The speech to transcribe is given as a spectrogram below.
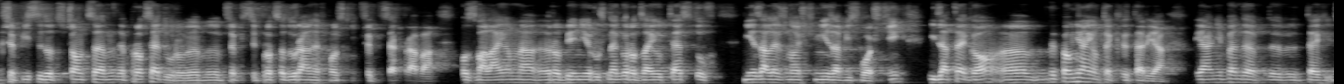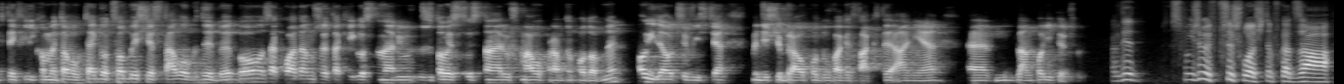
przepisy dotyczące procedur, przepisy proceduralne w polskich przepisach prawa pozwalają na robienie różnego rodzaju testów niezależności, niezawisłości i dlatego e, wypełniają te kryteria. Ja nie będę w tej chwili komentował tego, co by się stało, gdyby, bo zakładam, że takiego scenariusz, że to jest scenariusz mało prawdopodobny, o ile oczywiście będzie się brało pod uwagę fakty, a nie e, plan polityczny. A gdy spojrzymy w przyszłość, na przykład za,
